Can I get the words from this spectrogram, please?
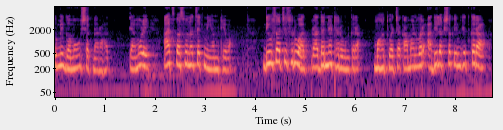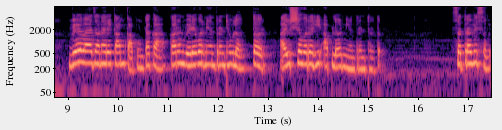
तुम्ही गमावू शकणार आहात. त्यामुळे आजपासूनच एक नियम ठेवा. दिवसाची सुरुवात प्राधान्य ठरवून करा. महत्त्वाच्या कामांवर आधी लक्ष केंद्रित करा. वेळ वाया जाणारे काम कापून टाका कारण वेळेवर नियंत्रण ठेवलं तर आयुष्यावरही आपलं नियंत्रण ठरतं. सतरावी सवय.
